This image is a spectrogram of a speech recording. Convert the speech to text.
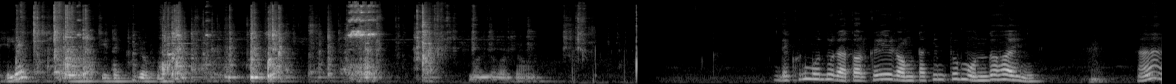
ঢেলে এটা কীরকম? বন্ধ। দেখুন বন্ধুরা, তরকারির রঙটা কিন্তু মন্দ হয়নি। হ্যাঁ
